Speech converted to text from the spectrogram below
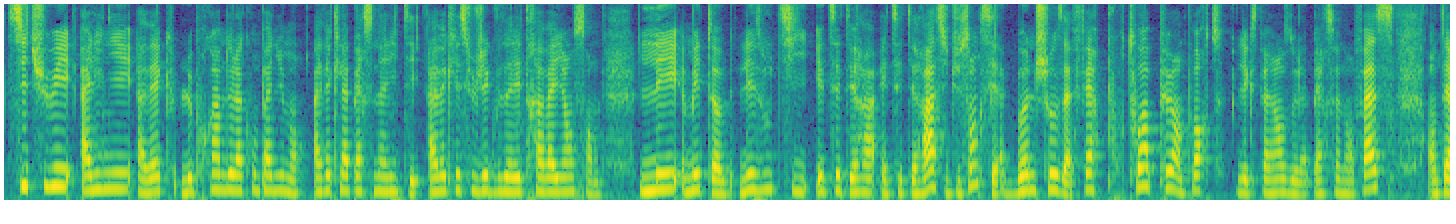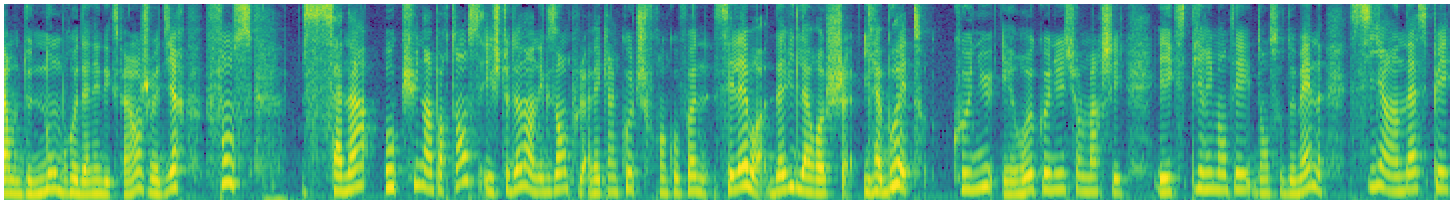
Si tu es aligné avec le programme de l'accompagnement, avec la personnalité, avec les sujets que vous allez travailler ensemble, les méthodes, les outils, etc., etc., si tu sens que c'est la bonne chose à faire pour toi, peu importe l'expérience de la personne en face, en termes de nombre d'années d'expérience, je veux dire, fonce ça n'a aucune importance. Et je te donne un exemple avec un coach francophone célèbre, David Laroche. Il a beau être connu et reconnu sur le marché et expérimenté dans ce domaine, s'il y a un aspect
